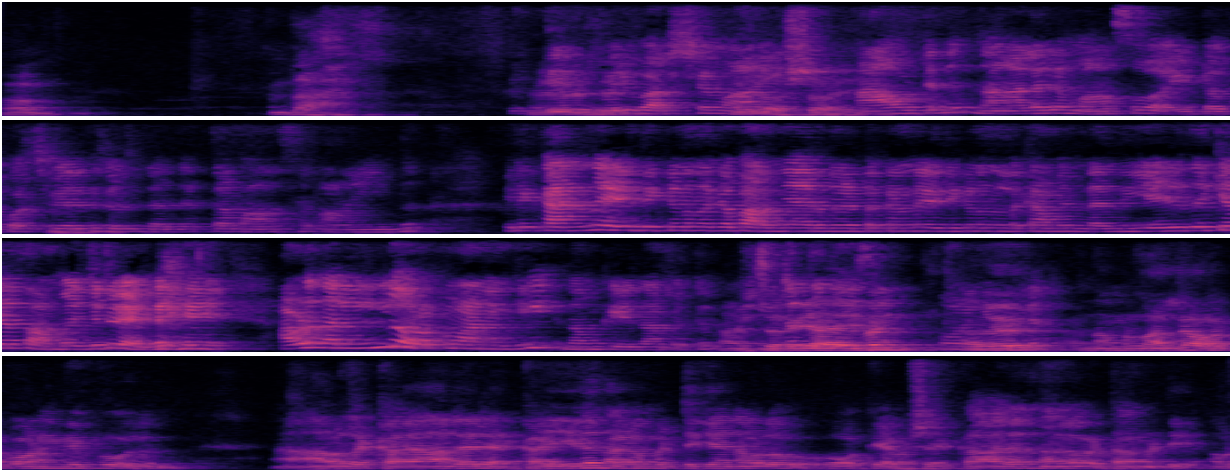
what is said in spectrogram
അപ്പം എന്താ? ഒരു- വർഷമായി. ആവട്ടന് നാലര മാസമായിട്ടോ. കുറച്ച് പേർക്ക് ചോദിച്ചിട്ട് എന്ന് പിന്നെ കണ്ണ് എഴുതിക്കണം എന്നൊക്കെ പറഞ്ഞായിരുന്നു കേട്ടോ. കണ്ണ് എഴുതിക്കണം എന്നുള്ള കമന്റ് ഉണ്ടായിരുന്നു. എഴുതിക്കാൻ സമ്മതിച്ചിട്ട് വേണ്ടേ? അവിടെ നല്ല ഉറക്കമാണെങ്കിൽ നമുക്ക് എഴുതാൻ പറ്റും. നമ്മൾ നല്ല ഉറക്കമാണെങ്കിൽ പോലും അവളുടെ കാല കയ്യിലെ നഖം വെട്ടിക്കാൻ അവൾ ഓക്കെ പക്ഷെ കാലിൽ നഖം വെട്ടാൻ വേണ്ടി അവൾ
